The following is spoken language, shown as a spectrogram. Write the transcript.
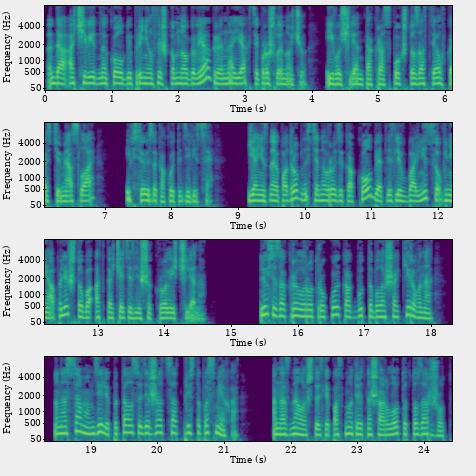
Да, очевидно, Колби принял слишком много Виагры на яхте прошлой ночью, и его член так распух, что застрял в костюме осла, и все из-за какой-то девицы. Я не знаю подробностей, но вроде как Колби отвезли в больницу в Неаполе, чтобы откачать излишек крови из члена. Люси закрыла рот рукой, как будто была шокирована, но на самом деле пыталась удержаться от приступа смеха. Она знала, что если посмотрит на Шарлотту, то заржет.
